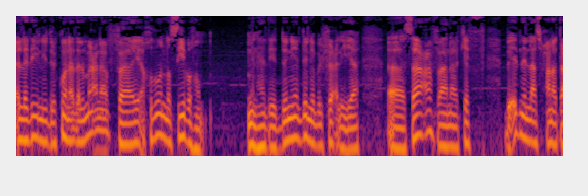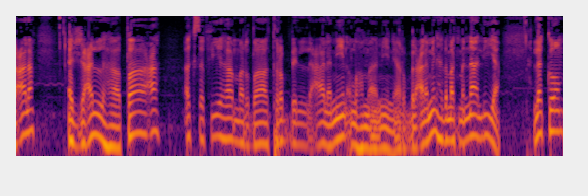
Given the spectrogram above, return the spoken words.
الذين يدركون هذا المعنى فيأخذون نصيبهم. من هذه الدنيا، الدنيا بالفعل هي آه، ساعة فأنا كيف بإذن الله سبحانه وتعالى أجعلها طاعة أكسب فيها مرضات رب العالمين اللهم آمين يا رب العالمين هذا ما أتمناه لي لكم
